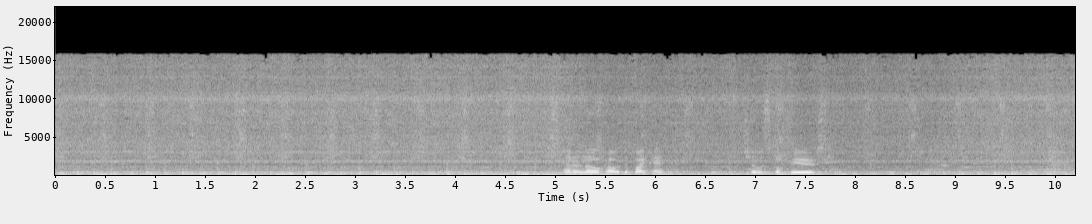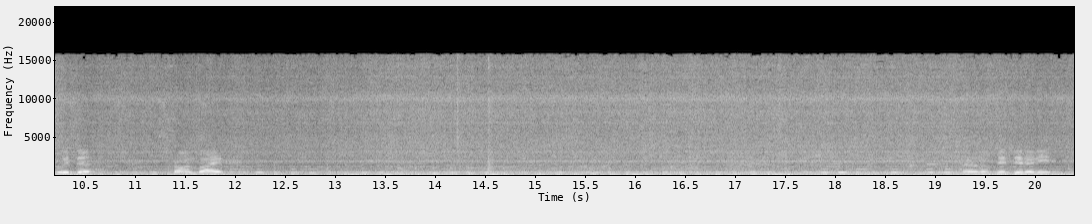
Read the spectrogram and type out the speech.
I don't know how the bike I chose compares with the Tron bike. I don't know if they did any.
